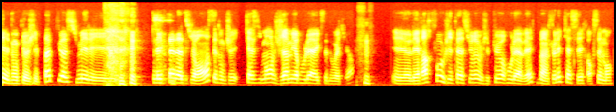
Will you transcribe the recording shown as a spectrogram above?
Et donc, euh, j'ai pas pu assumer les, les frais d'assurance. Et donc, j'ai quasiment jamais roulé avec cette voiture. Et euh, les rares fois où j'étais assuré, où j'ai pu rouler avec, ben, je l'ai cassé, forcément.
